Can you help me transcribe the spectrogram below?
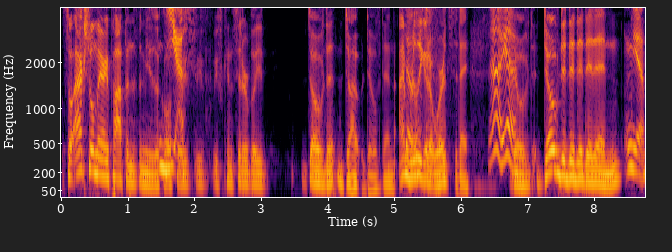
So, actual Mary Poppins the musical. Yes. So we've, we've, we've considerably dove in. Do, doved in. I'm really good at words today. oh yeah Doved, dove did it in. yeah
